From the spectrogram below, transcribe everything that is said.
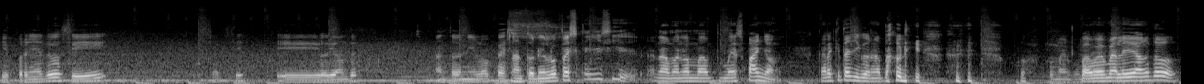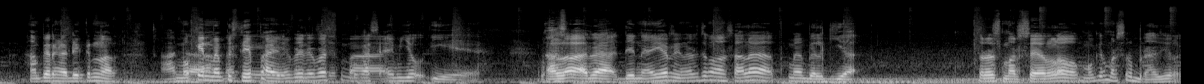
Kipernya tuh si siapa sih? Si Lyon tuh Anthony Lopez. Antonio Lopez kayaknya sih nama-nama pemain Spanyol. Karena kita juga nggak tahu di Pemain-pemain pemain Lyon tuh hampir nggak ada yang kenal. Ada, Mungkin Memphis Memphis, Depay, Memphis Memphis Depay bekas MU. Iya. Kalau ada Denayer, Denayer itu kalau salah pemain Belgia. Terus Marcelo, mungkin Marcelo Brazil.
